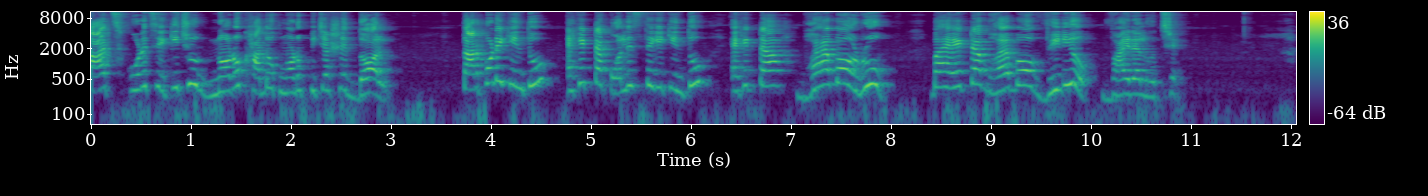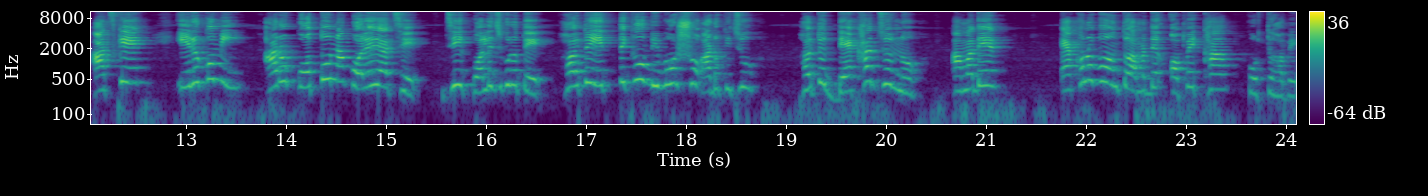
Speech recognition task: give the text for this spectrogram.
কাজ করেছে, কিছু নরখাদক নরপিচাসের দল, তারপরে কিন্তু এক একটা কলেজ থেকে কিন্তু এক একটা ভয়াবহ রূপ বা এক একটা ভয়াবহ ভিডিও ভাইরাল হচ্ছে। আজকে এরকমই আরও কত না কলেজ আছে যে কলেজগুলোতে হয়তো এর থেকেও বিভৎস আরও কিছু হয়তো দেখার জন্য আমাদের এখনও পর্যন্ত আমাদের অপেক্ষা করতে হবে।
